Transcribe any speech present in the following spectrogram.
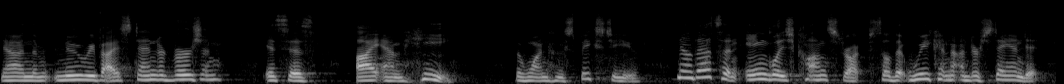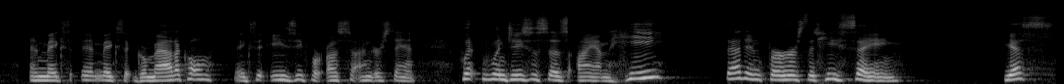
Now, in the New Revised Standard Version, it says, I am he, the one who speaks to you. Now, that's an English construct so that we can understand it and makes, it makes it grammatical, makes it easy for us to understand. When, when Jesus says, I am He, that infers that He's saying, Yes,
